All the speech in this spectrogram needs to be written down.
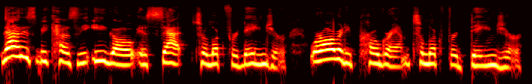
that is because the ego is set to look for danger. We're already programmed to look for danger.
